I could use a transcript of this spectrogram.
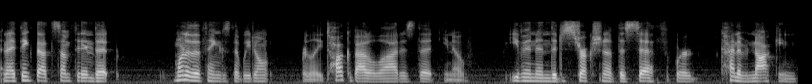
And I think that's something that one of the things that we don't really talk about a lot is that you know even in the destruction of the Sith, we're kind of knocking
